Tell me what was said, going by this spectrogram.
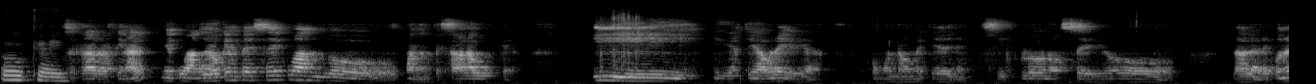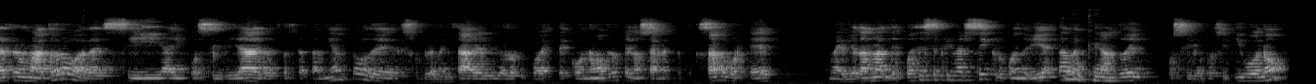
Ok. Entonces, claro, al final me cuadró que empecé cuando, cuando empezaba la búsqueda. Y, y ya estoy ahora y ya, como no me quedé en el ciclo, no sé, yo hablaré con el reumatólogo a ver si hay posibilidad de otro tratamiento, de suplementar el biológico este con otro que no sea metotrexato, porque él me vio tan mal después de ese primer ciclo, cuando yo ya estaba esperando el posible positivo o no,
